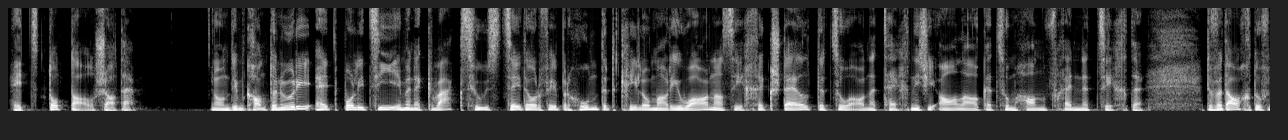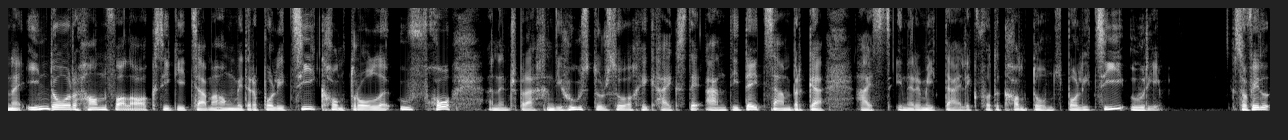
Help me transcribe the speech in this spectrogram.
hat total Schaden. Und im Kanton Uri hat die Polizei in einem Gewächshaus Zedorf über 100 Kilo Marihuana sichergestellt, dazu an technische Anlagen zum Hanf zu züchten. Der Verdacht auf eine Indoor-Hanfanlage sei in Zusammenhang mit einer Polizeikontrolle aufgekommen. Eine entsprechende Hausdurchsuchung hat es Ende Dezember gegeben, heisst es in einer Mitteilung von der Kantonspolizei Uri. So viel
